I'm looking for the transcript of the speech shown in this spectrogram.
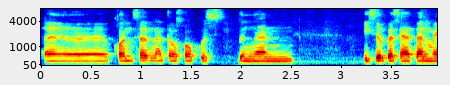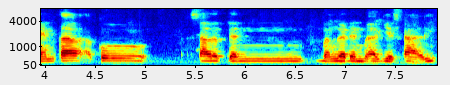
uh, concern atau fokus dengan isu kesehatan mental. Aku salut dan bangga dan bahagia sekali.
